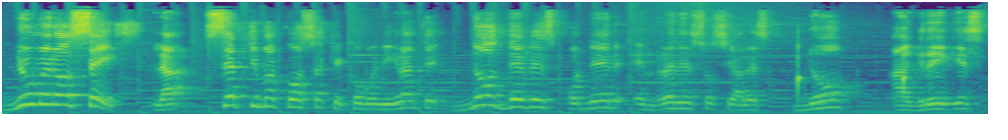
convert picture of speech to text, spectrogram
Número 6. La séptima cosa que como inmigrante no debes poner en redes sociales, no agregues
